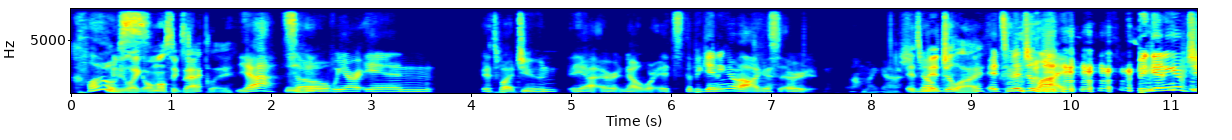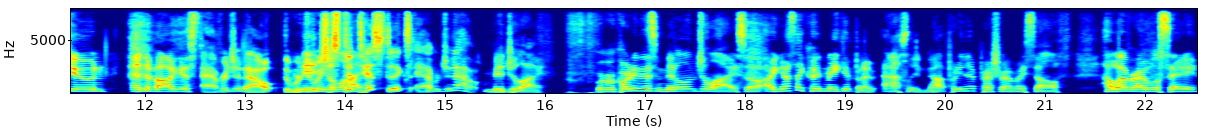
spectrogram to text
close. mean, like almost exactly. yeah. Mm-hmm. So we are in it's what, June? Yeah, or no, it's the beginning of August or oh my gosh. It's No, mid July. It's mid July. beginning of June, end of August. average it out. We're doing Mid-July. statistics. Average it out. mid July. We're recording this middle of July, so I guess I could make it, but I'm absolutely not putting that pressure on myself. However, I will say,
